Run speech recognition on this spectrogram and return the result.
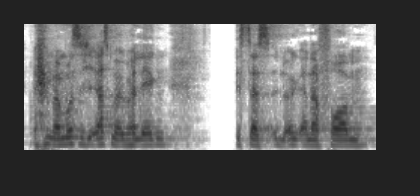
Man muss sich erstmal überlegen, ist das in irgendeiner Form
